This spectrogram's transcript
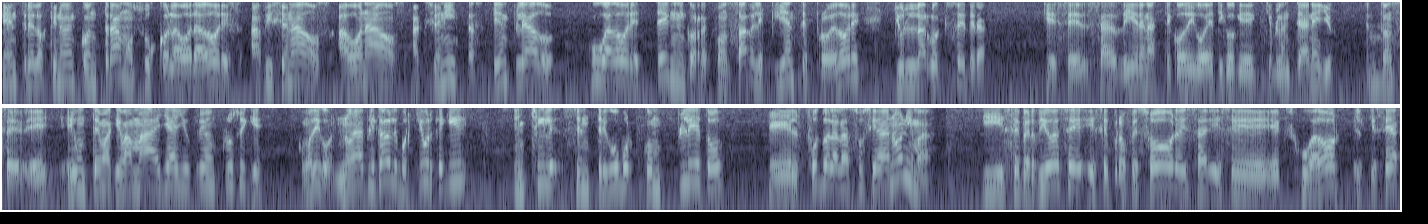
entre los que nos encontramos sus colaboradores, aficionados, abonados, accionistas, empleados, jugadores, técnicos, responsables, clientes, proveedores y un largo etcétera, que se, adhieren a este código ético que, que plantean ellos. Entonces, eh, es un tema que va más allá, yo creo, incluso, y que, como digo, no es aplicable. ¿Por qué? Porque aquí en Chile se entregó por completo el fútbol a la sociedad anónima y se perdió ese ese profesor, esa, ese exjugador, el que sea,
